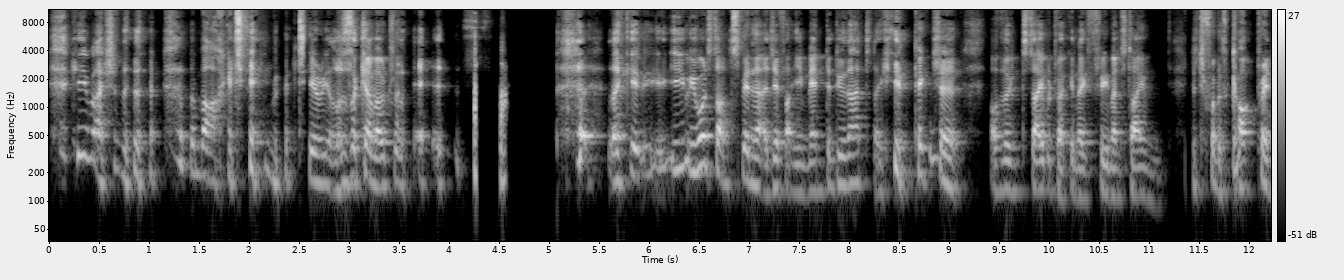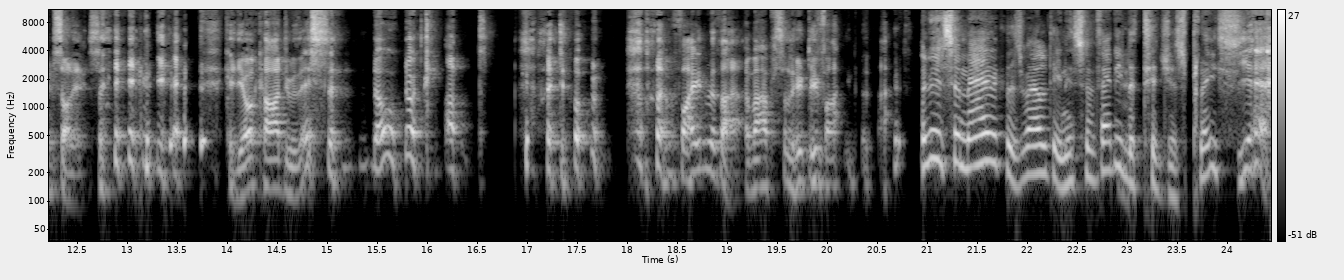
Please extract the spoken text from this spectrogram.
Can you imagine the, the marketing materials that come out of this? like you, you won't start spinning that as if like, you meant to do that. Like you picture of the Cybertruck in like three months' time, just full of cock prints on it. Can your car do this? No, no, it can't. I don't. I'm fine with that. I'm absolutely fine with that. And it's America as well, Dean. It's a very litigious place. Yeah.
